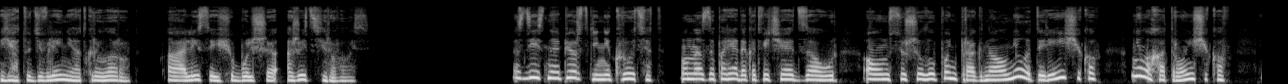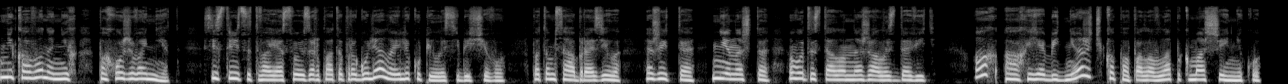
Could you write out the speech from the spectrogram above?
Я от удивления открыла рот а Алиса еще больше ажитировалась. «Здесь наперстки не крутят. У нас за порядок отвечает Заур, а он всю шелупонь прогнал ни лотерейщиков, ни лохотронщиков. Никого на них похожего нет. Сестрица твоя свою зарплату прогуляла или купила себе чего. Потом сообразила, жить-то не на что, вот и стала на жалость давить. Ах, ах, я бедняжечка попала в лапы к мошеннику.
